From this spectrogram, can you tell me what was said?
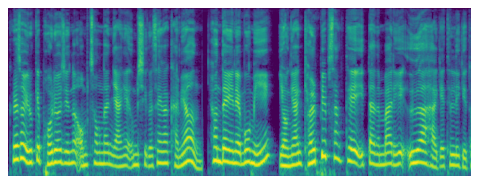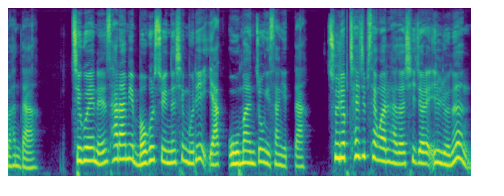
그래서 이렇게 버려지는 엄청난 양의 음식을 생각하면 현대인의 몸이 영양 결핍 상태에 있다는 말이 의아하게 들리기도 한다. 지구에는 사람이 먹을 수 있는 식물이 약 5만 종 이상 있다. 수렵 채집 생활을 하던 시절의 인류는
